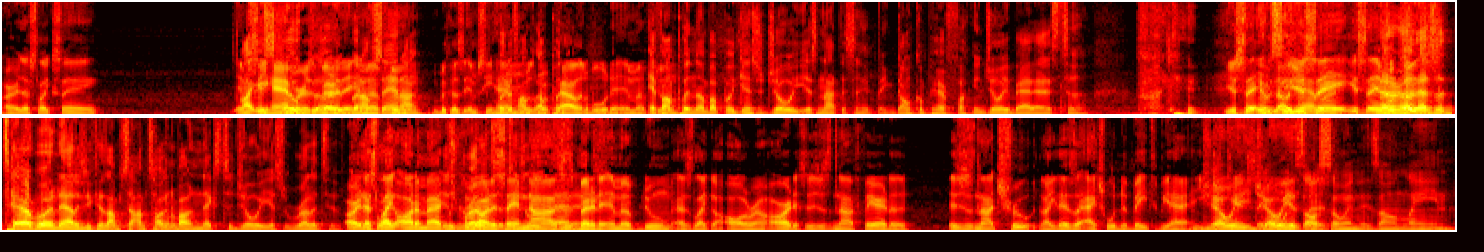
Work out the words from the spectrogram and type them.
All right, that's like saying MC Like, it's Hammer still is good, better than but I'm MF saying Doom I- because MC Hammer if I'm- was I'm more putting- palatable than MF If Doom. I'm putting them up against Joey, it's not the same thing. Don't compare fucking Joey Badass to fucking you're saying MC no. You're Hammer. saying you're saying no, no, no. That's a terrible analogy because I'm I'm talking about next to Joey. It's relative. all right. That's like automatically coming out and saying Joey Nas is better than MF Doom as like an all around artist. It's just not fair to. It's just not true. Like there's an actual debate to be had. You Joey Joey is better. also in his own lane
